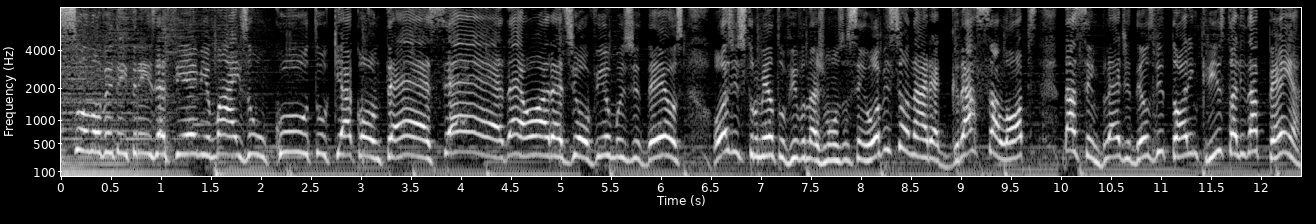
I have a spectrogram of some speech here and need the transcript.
Sua 93 FM, mais um culto que acontece. É, é hora de ouvirmos de Deus. Hoje, instrumento vivo nas mãos do Senhor, missionária Graça Lopes, da Assembleia de Deus Vitória em Cristo, ali da Penha.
